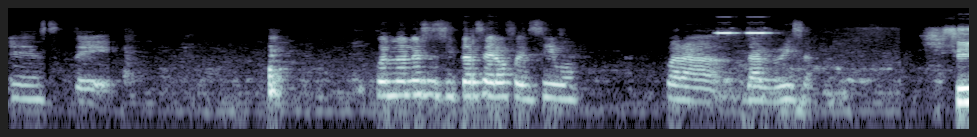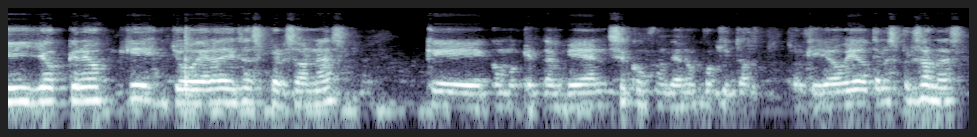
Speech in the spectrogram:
este, pues no necesita ser ofensivo para dar risa. Sí, yo creo que yo era de esas personas que como que también se confundían un poquito, porque yo veía otras personas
